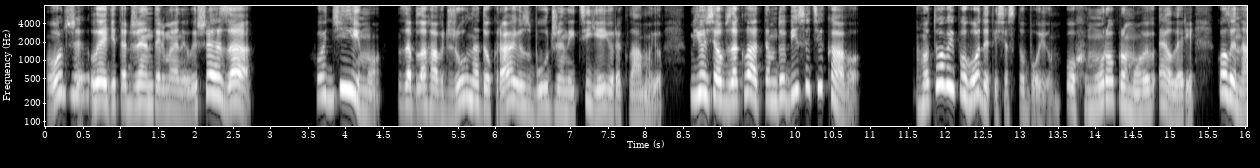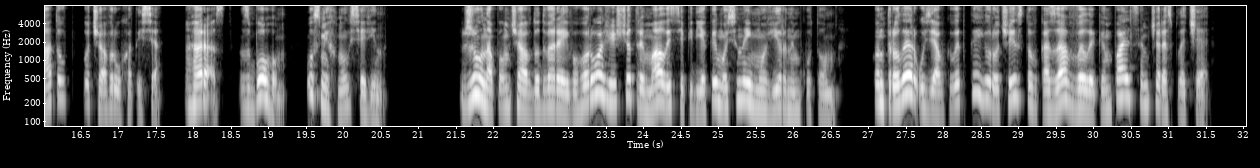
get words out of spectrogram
Отже, леді та джентльмени, лише за. Ходімо, заблагав Джуна до краю, збуджений цією рекламою. Б'юся об заклад там до біса цікаво. Готовий погодитися з тобою, похмуро промовив Еллері, коли натовп почав рухатися. Гаразд, з Богом, усміхнувся він. Джуна помчав до дверей в огорожі, що трималися під якимось неймовірним кутом. Контролер узяв квитки й урочисто вказав великим пальцем через плече.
